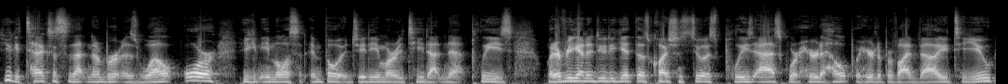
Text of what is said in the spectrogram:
you can text us to that number as well, or you can email us at info at jdmret.net. Please, whatever you got to do to get those questions to us, please ask. We're here to help. We're here to provide value to you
